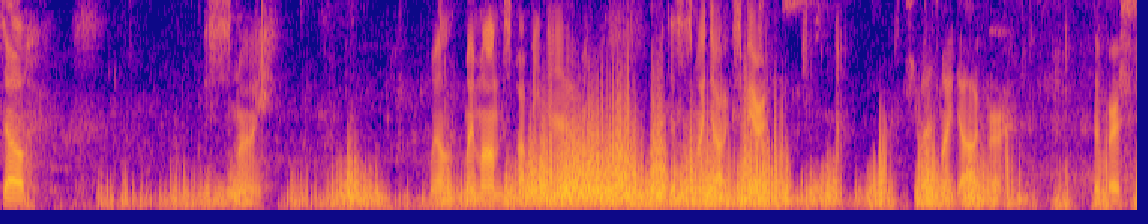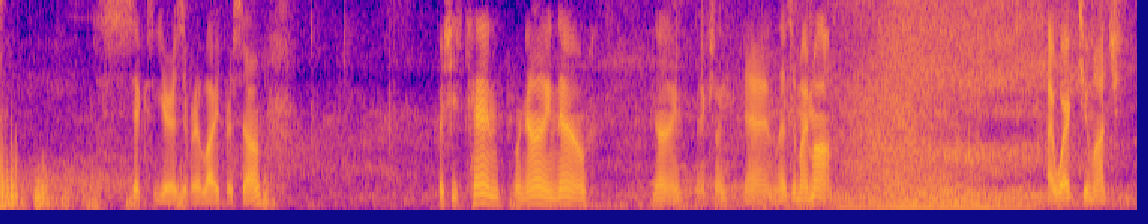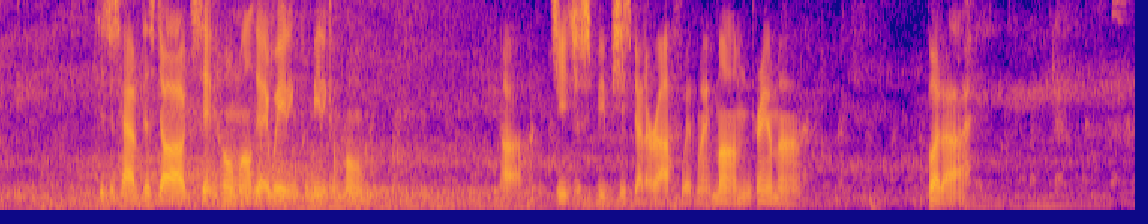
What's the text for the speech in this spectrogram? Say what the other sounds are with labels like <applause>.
So, this is my, well, my mom's puppy now, but this is my dog Spirit. She was my dog for the first six years of her life or so. But she's 10 or 9 now. 9, actually. And lives with my mom. I work too much to just have this dog sitting home all day waiting for me to come home. Uh, she just be, she's better off with my mom and grandma. But uh,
